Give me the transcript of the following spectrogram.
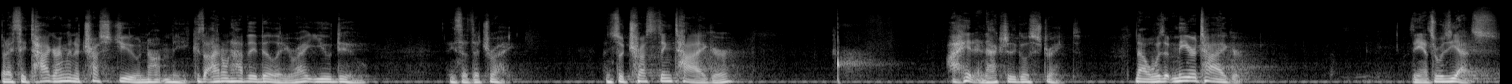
but I say, Tiger, I'm going to trust you, not me, because I don't have the ability, right? You do. And he says, That's right. And so, trusting Tiger, I hit it and actually goes straight. Now, was it me or Tiger? The answer was yes.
